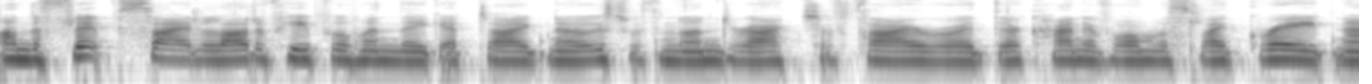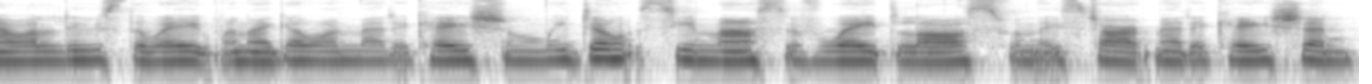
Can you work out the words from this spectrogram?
on the flip side, a lot of people when they get diagnosed with an underactive thyroid, they're kind of almost like, great, now I'll lose the weight when I go on medication. We don't see massive weight loss when they start medication.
